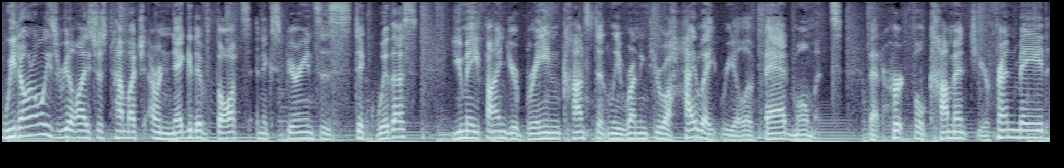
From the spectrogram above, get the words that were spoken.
We don't always realize just how much our negative thoughts and experiences stick with us. You may find your brain constantly running through a highlight reel of bad moments that hurtful comment your friend made,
